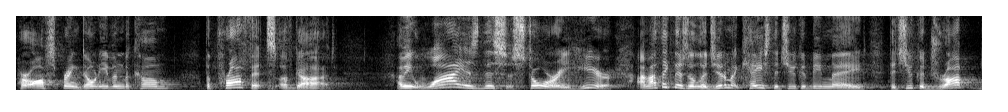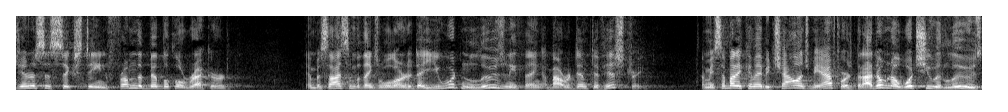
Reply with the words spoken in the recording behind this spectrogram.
her offspring don't even become the prophets of God. I mean, why is this story here? I, mean, I think there's a legitimate case that you could be made that you could drop Genesis 16 from the biblical record, and besides some of the things we'll learn today, you wouldn't lose anything about redemptive history. I mean, somebody can maybe challenge me afterwards, but I don't know what you would lose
